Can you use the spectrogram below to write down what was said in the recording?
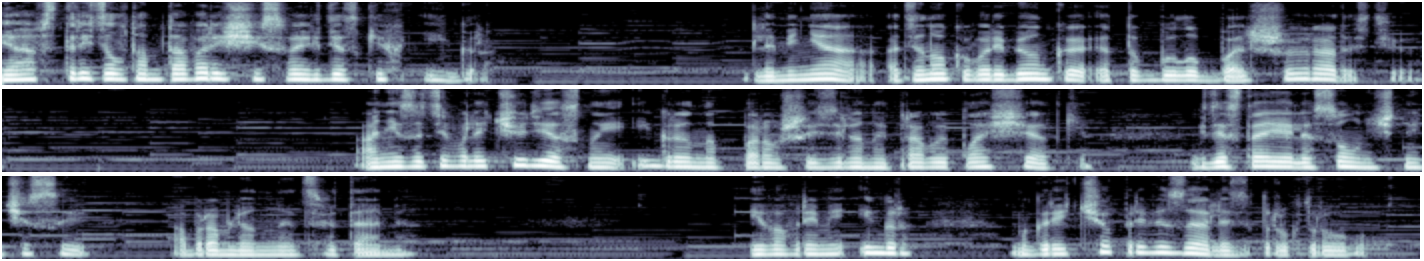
Я встретил там товарищей своих детских игр. Для меня, одинокого ребенка, это было большой радостью. Они затевали чудесные игры на поросшей зеленой травой площадке, где стояли солнечные часы, обрамленные цветами. И во время игр мы горячо привязались друг к другу –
